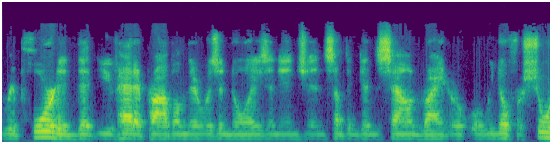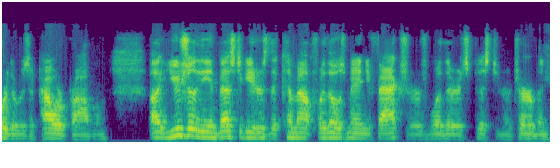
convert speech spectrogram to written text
reported that you've had a problem, there was a noise, an engine, something didn't sound right, or, or we know for sure there was a power problem. Uh, usually, the investigators that come out for those manufacturers, whether it's piston or turbine,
